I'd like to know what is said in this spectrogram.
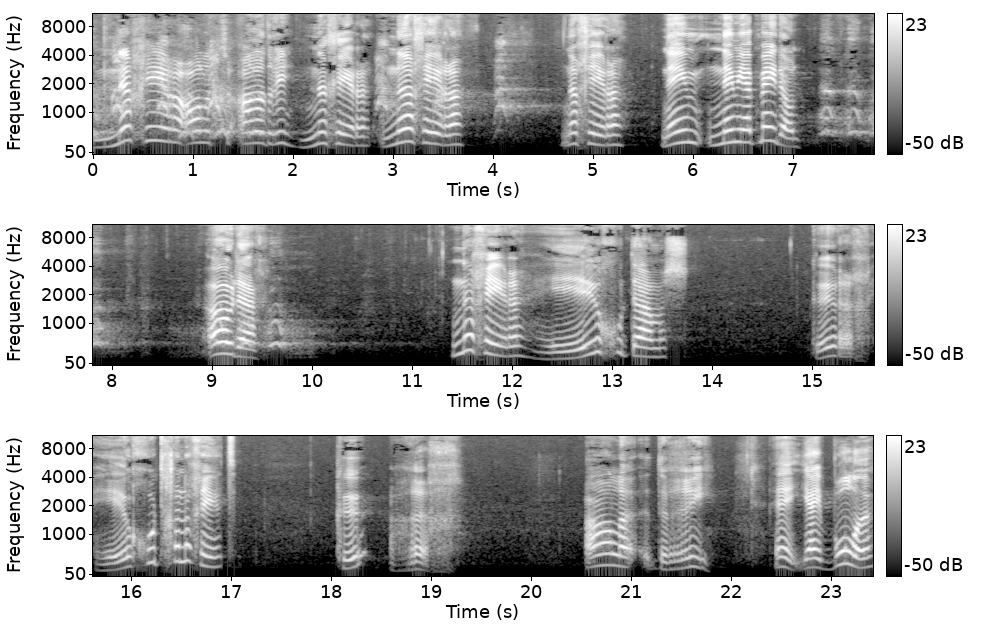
Negeren alle, alle drie. Negeren. Negeren. Negeren. Neem, neem je het mee dan? Oh, daar. Negeren. Heel goed, dames. Keurig. Heel goed genegeerd. keurig. Alle drie. Hé, hey, jij bolle.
